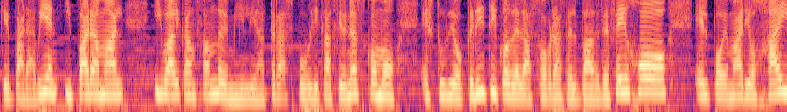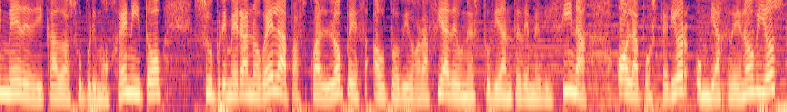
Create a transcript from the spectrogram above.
que para bien y para mal iba alcanzando Emilia. Tras publicaciones como Estudio crítico de las obras del padre Feijóo, el poemario Jaime dedicado a su primogénito, su primera novela Pascual López, autobiografía de un estudiante de medicina o la posterior Un viaje de novios,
